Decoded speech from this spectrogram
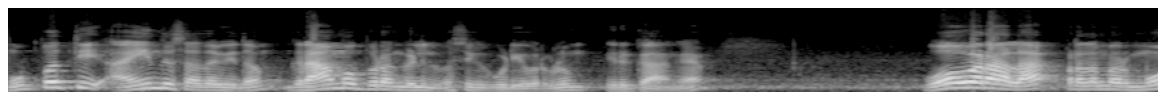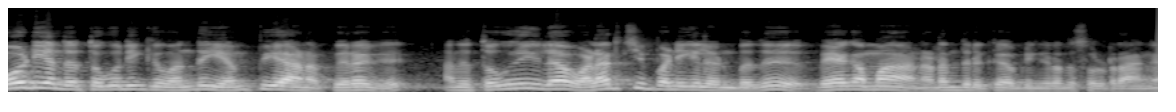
முப்பத்தி ஐந்து சதவீதம் கிராமப்புறங்களில் வசிக்கக்கூடியவர்களும் இருக்காங்க. ஓவராலாக பிரதமர் மோடி அந்த தொகுதிக்கு வந்து எம்பி ஆன பிறகு அந்த தொகுதியில் வளர்ச்சி பணிகள் என்பது வேகமாக நடந்திருக்கு அப்படிங்கிறத சொல்கிறாங்க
